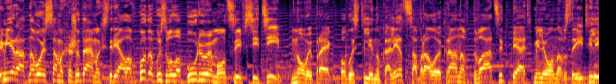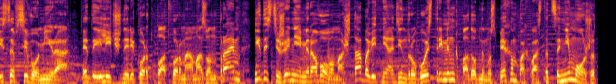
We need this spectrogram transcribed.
Премьера одного из самых ожидаемых сериалов года вызвала бурю эмоций в сети. Новый проект по «Властелину колец» собрал у экранов 25 миллионов зрителей со всего мира. Это и личный рекорд платформы Amazon Prime, и достижение мирового масштаба, ведь ни один другой стриминг подобным успехом похвастаться не может.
